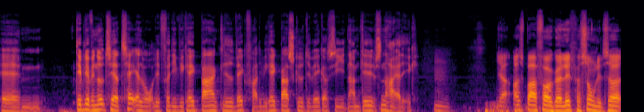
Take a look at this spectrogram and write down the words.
Øhm, det bliver vi nødt til at tage alvorligt, fordi vi kan ikke bare glide væk fra det. Vi kan ikke bare skyde det væk og sige, nej, men det, sådan har jeg det ikke. Mm. Ja, også bare for at gøre lidt personligt, så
